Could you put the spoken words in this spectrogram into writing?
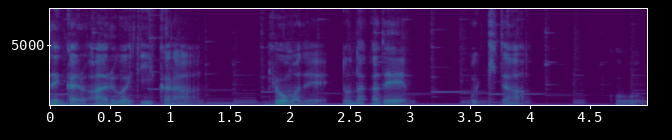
前回の RYT から今日までの中で起きたこ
